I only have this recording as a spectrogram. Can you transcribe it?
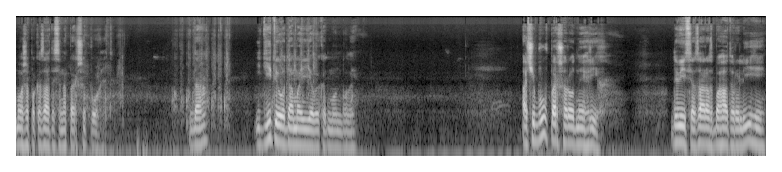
може показатися на перший погляд. Да? І діти у Адама і Єви Кадмон були. А чи був першородний гріх? Дивіться, зараз багато релігій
